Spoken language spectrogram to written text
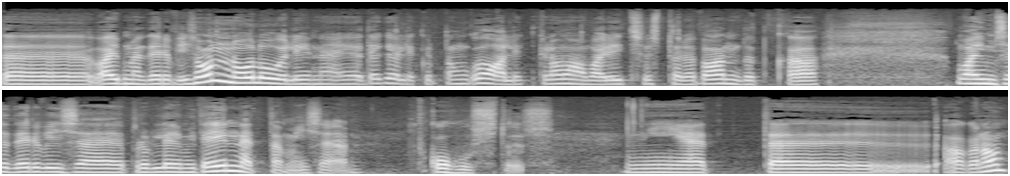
et äh, vaimne tervis on oluline ja tegelikult on kohalikele omavalitsustele pandud ka vaimse tervise probleemide ennetamise kohustus. nii et äh, aga noh,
